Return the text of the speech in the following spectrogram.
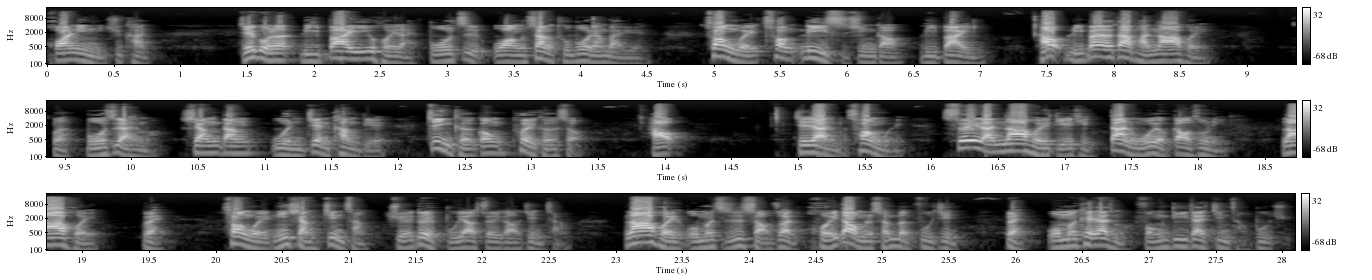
欢迎你去看。结果呢，礼拜一回来，博智往上突破两百元，创维创历史新高。礼拜一好，礼拜二大盘拉回，不，博智还什么？相当稳健抗跌，进可攻，退可守。好，接下来什么？创维。虽然拉回跌停，但我有告诉你，拉回对创维，你想进场绝对不要追高进场。拉回我们只是少赚，回到我们的成本附近，对，我们可以在什么逢低再进场布局。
